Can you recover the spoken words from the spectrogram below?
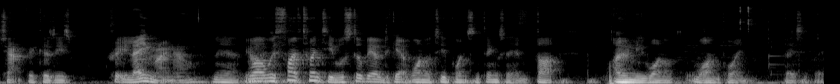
chap because he's pretty lame right now. Yeah. Yeah. Well, with 520, we'll still be able to get one or two points and things for him, but only one or one point, basically.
